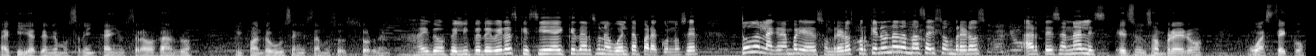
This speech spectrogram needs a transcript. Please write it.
Aquí ya tenemos 30 años trabajando y cuando gusten estamos a sus órdenes. Ay, don Felipe, de veras que sí hay que darse una vuelta para conocer toda la gran variedad de sombreros, porque no nada más hay sombreros artesanales. Es un sombrero huasteco.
